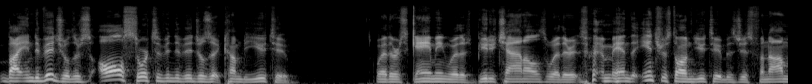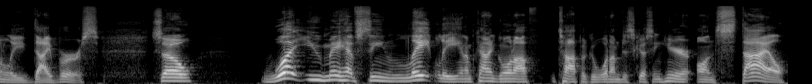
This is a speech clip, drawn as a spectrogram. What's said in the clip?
by individual. There's all sorts of individuals that come to YouTube, whether it's gaming, whether it's beauty channels, whether it's, man, the interest on YouTube is just phenomenally diverse. So, what you may have seen lately, and I'm kind of going off topic of what I'm discussing here on style,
